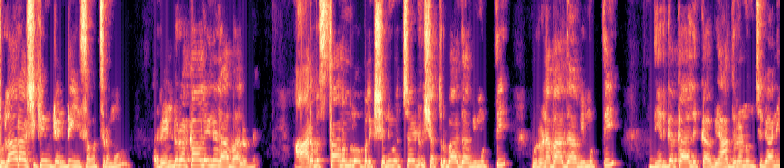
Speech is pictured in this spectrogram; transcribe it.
తులారాశికి ఏమిటంటే ఈ సంవత్సరము రెండు రకాలైన లాభాలు ఉన్నాయి ఆరవ స్థానం లోపలికి శని వచ్చాడు శత్రుబాధ విముక్తి రుణబాధ విముక్తి దీర్ఘకాలిక వ్యాధుల నుంచి కానీ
